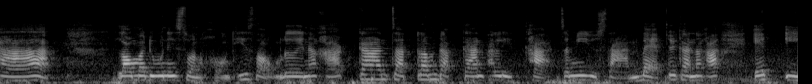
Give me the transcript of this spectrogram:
ค่ะ เรามาดูในส่วนของที่ 2 เลยนะคะ การจัดลำดับการผลิตค่ะ จะมีอยู่ 3 แบบด้วยกันนะคะ FE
